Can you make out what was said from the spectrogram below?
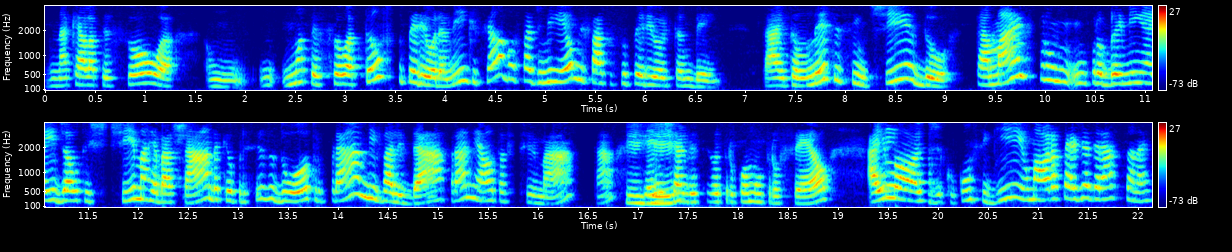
naquela pessoa um, uma pessoa tão superior a mim que se ela gostar de mim, eu me faço superior também. Tá? Então, nesse sentido, tá mais para um, um, probleminha aí de autoestima rebaixada, que eu preciso do outro para me validar, para me autoafirmar, tá? Uhum. E aí uhum. enxerga esse outro como um troféu. Aí, lógico, conseguir, uma hora perde a graça, né?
